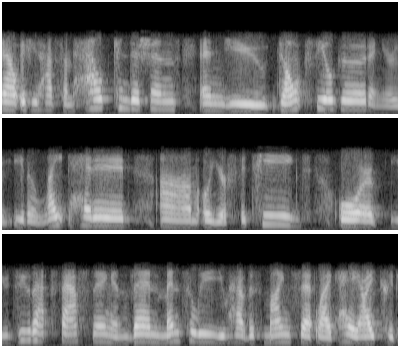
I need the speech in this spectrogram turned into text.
Now, if you have some health conditions and you don't feel good and you're either lightheaded um, or you're fatigued or you do that fasting and then mentally you have this mindset like, hey, I could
